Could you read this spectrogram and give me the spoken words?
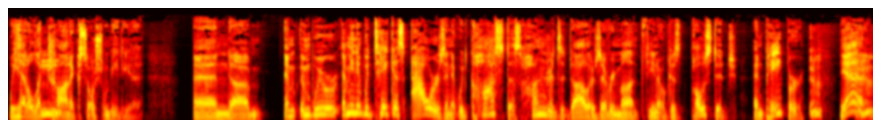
we had electronic social media, and um and, and we were. I mean, it would take us hours, and it would cost us hundreds of dollars every month. You know, because postage and paper. Yeah. Yeah. Yeah.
